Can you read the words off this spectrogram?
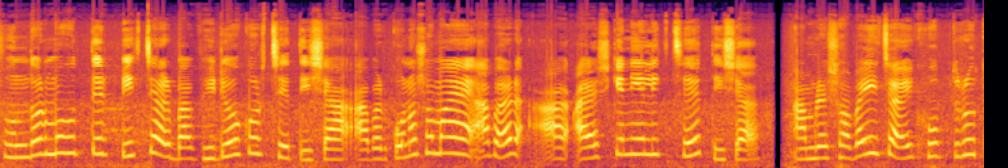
সুন্দর মুহূর্তের পিকচার বা ভিডিও করছে তিশা, আবার কোনো সময় আবার আয়াসকে নিয়ে লিখছে তিশা। আমরা সবাই চাই খুব দ্রুত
